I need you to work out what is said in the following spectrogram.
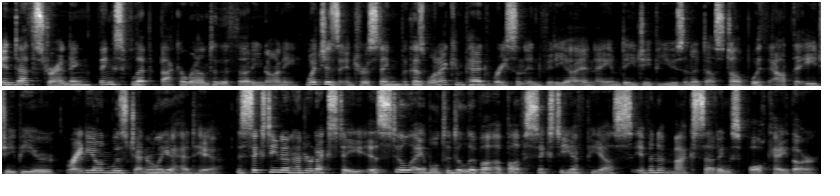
In Death Stranding, things flip back around to the 3090, which is interesting because when I compared recent Nvidia and AMD GPUs in a desktop without the eGPU, Radeon was generally ahead here. The 6900 XT is still able to deliver above 60 FPS even at max settings 4K though.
